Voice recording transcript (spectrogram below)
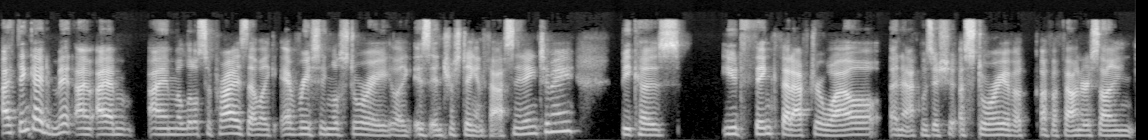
i think i'd admit i'm i'm i'm a little surprised that like every single story like is interesting and fascinating to me because you'd think that after a while an acquisition a story of a of a founder selling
